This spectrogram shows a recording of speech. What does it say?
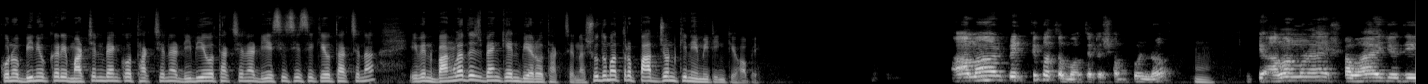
কোনো বিনিয়োগকারী মার্চেন্ট ব্যাংকও থাকছে না ডিবিও থাকছে না ডিএসিসিসি কেউ থাকছে না ইভেন বাংলাদেশ ব্যাংক এনবিআরও থাকছে না। শুধুমাত্র পাঁচজনকে নিয়ে মিটিংটি হবে। আমার ব্যক্তিগত মত এটা সম্পূর্ণ। যে আমার মনে হয় সভায় যদি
